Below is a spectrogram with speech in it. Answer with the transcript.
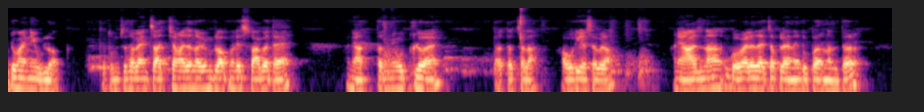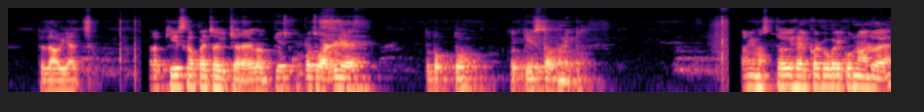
to my new blog तर तुमचं सगळ्यांचं आजच्या माझ्या नवीन ब्लॉगमध्ये स्वागत आहे. आणि आत्ताच मी उठलो आहे. तर आता चला आवरूया सगळं. आणि आज ना गोव्याला जायचा प्लॅन आहे दुपारनंतर. तर जाऊयाच. तर केस कापायचा विचार आहे कारण केस खूपच वाढले आहे तो बघतो तर केस कापून येतो. आता मी मस्त हेअरकट वगैरे करून आलो आहे.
